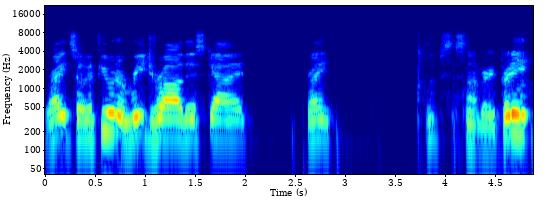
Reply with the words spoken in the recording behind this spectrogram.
right? So if you were to redraw this guy, right? Oops, it's not very pretty.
